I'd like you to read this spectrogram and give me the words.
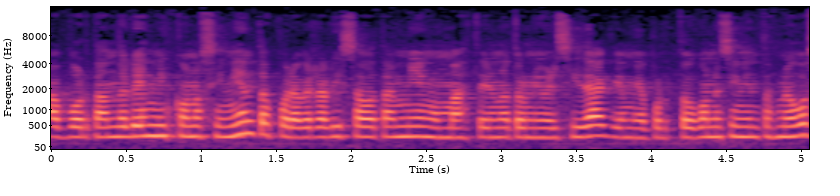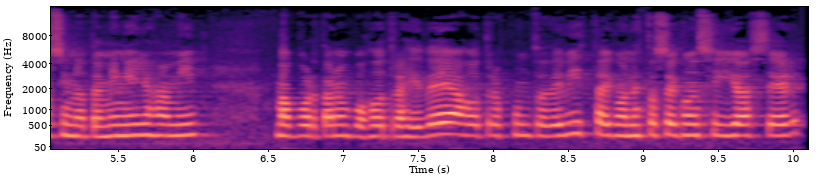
aportándoles mis conocimientos por haber realizado también un máster en otra universidad que me aportó conocimientos nuevos, sino también ellos a mí me aportaron pues otras ideas, otros puntos de vista y con esto se consiguió hacer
